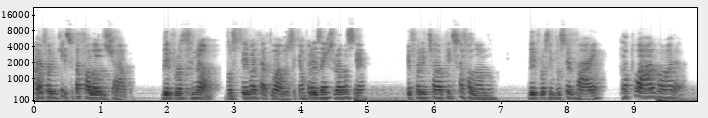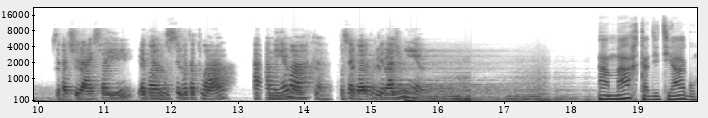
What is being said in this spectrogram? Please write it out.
Aí eu falei, o que, que você tá falando, Thiago? Ele falou assim, não, você vai tatuar hoje, isso aqui é um presente pra você. Eu falei, Thiago, o que que você tá falando? Ele falou assim, você vai tatuar agora. Você vai tirar isso aí e agora você vai tatuar a a minha marca. Você agora é propriedade minha. A marca de Tiago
